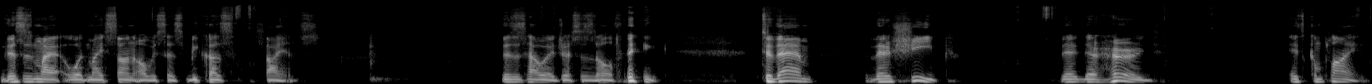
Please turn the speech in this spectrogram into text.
This is my what my son always says, because science. This is how he addresses the whole thing. to them, their sheep, their their herd is compliant.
